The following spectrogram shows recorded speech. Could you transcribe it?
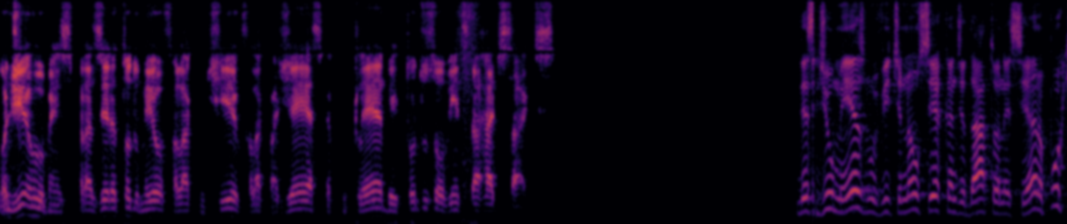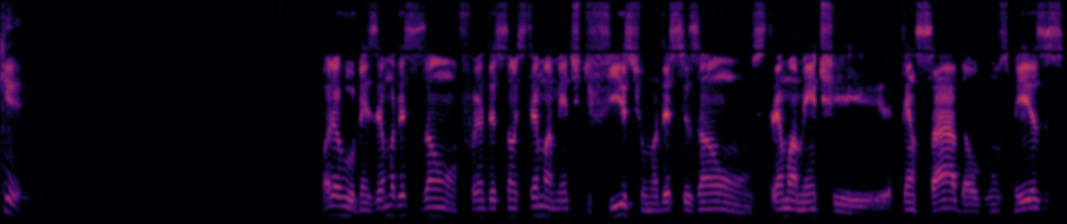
Bom dia, Rubens. Prazer é todo meu falar contigo, falar com a Jéssica, com o Kleber e todos os ouvintes da Rádio Sagres decidiu mesmo, Vite, não ser candidato nesse ano. Por quê? Olha, Rubens, é uma decisão, foi uma decisão extremamente difícil, uma decisão extremamente pensada há alguns meses,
